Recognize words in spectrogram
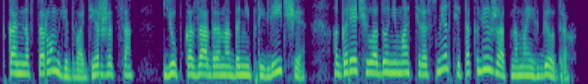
Ткань на втором едва держится. Юбка задрана до неприличия, а горячие ладони мастера смерти так и лежат на моих бедрах.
